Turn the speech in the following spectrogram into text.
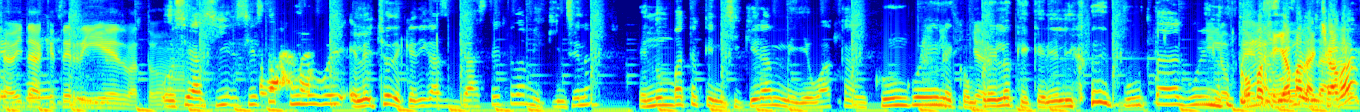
Chavita, ¿qué te ríes, vato? O sea, sí, sí está cool, güey, el hecho de que digas, gasté toda mi quincena en un vato que ni siquiera me llevó a Cancún, güey. Ni Le siquiera. compré lo que quería el hijo de puta, güey. No ¿Cómo se llama la la chava?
